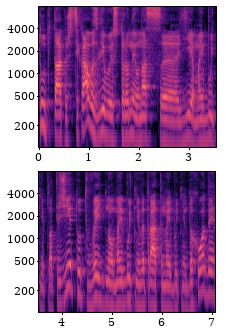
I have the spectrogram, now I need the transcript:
тут також цікаво, з лівої сторони у нас е, є майбутні платежі. Тут видно майбутні витрати, майбутні доходи.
